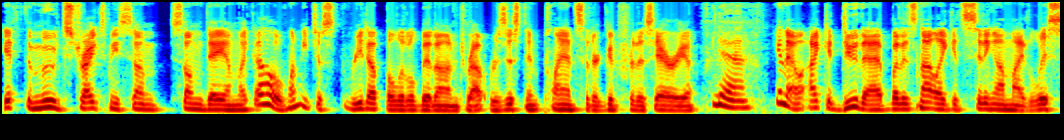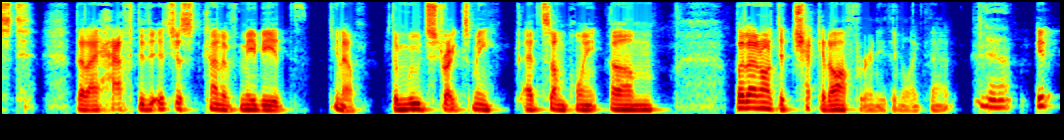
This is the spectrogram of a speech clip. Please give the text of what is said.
if the mood strikes me some someday, I'm like, oh, let me just read up a little bit on drought resistant plants that are good for this area Yeah. you know, I could do that, but it's not like it's sitting on my list that I have to do. It's just kind of maybe it's, you know, the mood strikes me at some point. Um, but I don't have to check it off or anything like that. Yeah. It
